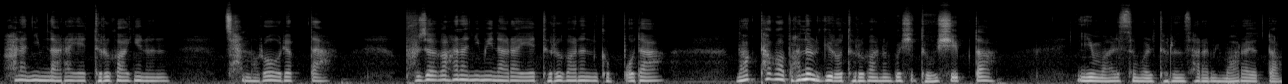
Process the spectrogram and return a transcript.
하나님 나라에 들어가기는 참으로 어렵다. 부자가 하나님의 나라에 들어가는 것보다 낙타가 바늘기로 들어가는 것이 더 쉽다. 이 말씀을 들은 사람이 말하였다.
